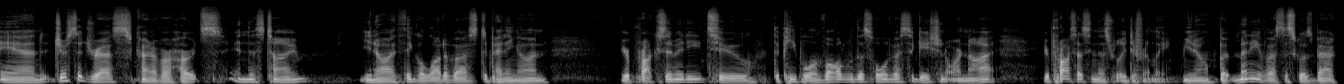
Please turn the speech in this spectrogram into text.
and just address kind of our hearts in this time. You know, I think a lot of us, depending on your proximity to the people involved with this whole investigation or not, you're processing this really differently, you know. But many of us, this goes back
